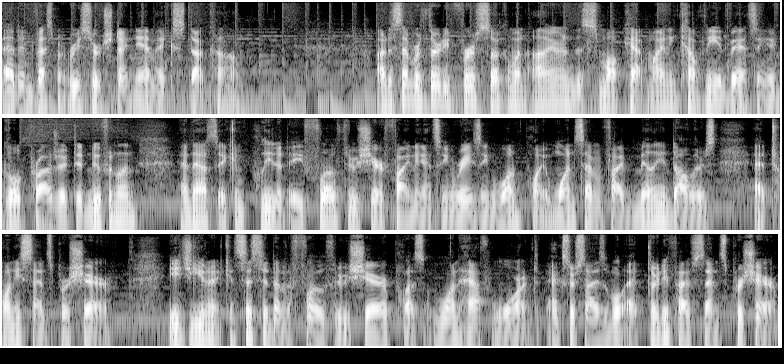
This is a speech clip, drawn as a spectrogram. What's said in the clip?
at investmentresearchdynamics.com. On December 31st, Sokoman Iron, the small cap mining company advancing a gold project in Newfoundland, announced it completed a flow through share financing, raising $1.175 million at 20 cents per share. Each unit consisted of a flow through share plus one half warrant, exercisable at 35 cents per share.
